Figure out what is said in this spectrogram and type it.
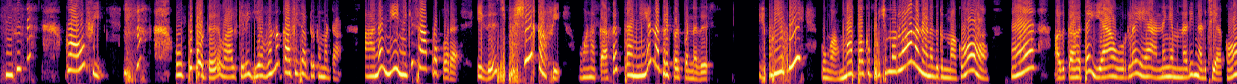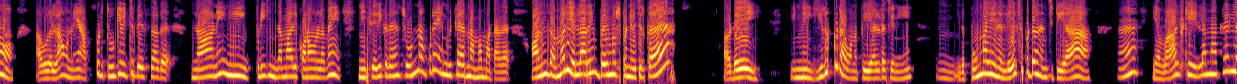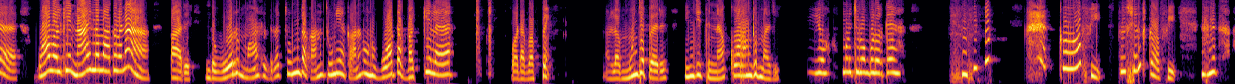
காஃபி. உப்பு போட்டு வாழ்க்கையில எவனும் காஃபி சாப்பிட்டிருக்க மாட்டான். ஆனா நீ இன்னைக்கு சாப்பிட போற. இது ஸ்பெஷல் காஃபி. உனக்காக தனியா நான் ப்ரிப்பேர் பண்ணது. இப்படி எப்படி உங்க அம்மா அப்பாவுக்கு பிடிச்ச மாதிரிலாம் நான் நடந்துக்கணுமாக்கும் ஆ? அதுக்காகத்தான் என் ஊர்ல என் அண்ணங்க முன்னாடி நடிச்சியாக்கும். அவெல்லாம் உன்னைய அப்படி தூக்கி வச்சு பேசாத நானே நீ இப்படி இந்த மாதிரி குணம் உள்ளவன். நீ சரி கிடையாதுன்னு சொன்னா கூட எங்க வீட்டுல யாரும் நம்ப மாட்டாங்க. அந்த மாதிரி எல்லாரையும் பிரெயின் பண்ணி வச்சிருக்க? அடேய் இன்னி இருக்குடா உனக்கு ஏழரை சனி. இந்த பொம்மையை என்ன லேசுப்பட்டா நினைச்சிட்டியா? ஆ? என் வாழ்க்கை இல்லமாக்க இல்ல. உன் வாழ்க்கையை நான் இல்லமாக்க வேணா? பாரு இந்த ஒரு மாசத்துல துண்ட காணும் துணிய உனக்கு ஓட்ட வைக்கல. ஓட வைப்பேன். நல்லா மூஞ்ச பாரு இஞ்சி தின்ன குரங்கு மாதிரி. ஐயோ முடிச்சிரும் போல இருக்கேன் காஃபி ஸ்பெஷல் காஃபி.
